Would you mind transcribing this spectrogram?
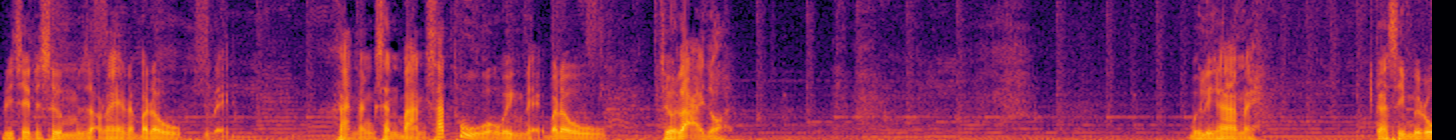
Richarlison dạo này là bắt đầu lại khả năng săn bàn sát thủ của mình lại bắt đầu trở lại rồi. Bellingham này. Casemiro.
